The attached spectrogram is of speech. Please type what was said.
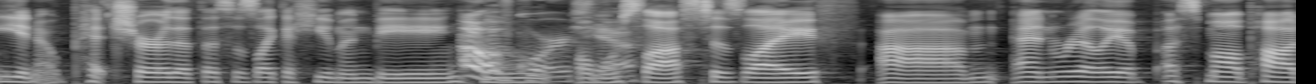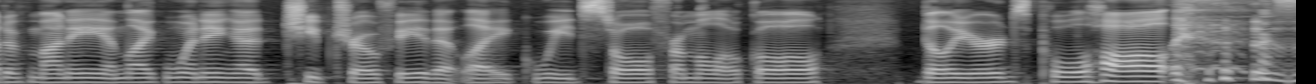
you know, picture that this is like a human being. Oh, of course, almost yeah. lost his life, um, and really a, a small pot of money and like winning a cheap trophy that like we stole from a local billiards pool hall is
